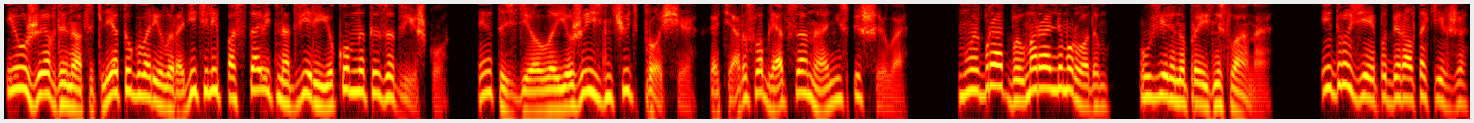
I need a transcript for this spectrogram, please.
и уже в 12 лет уговорила родителей поставить на дверь ее комнаты задвижку. Это сделало ее жизнь чуть проще, хотя расслабляться она не спешила. «Мой брат был моральным уродом», — уверенно произнесла она. «И друзей подбирал таких же».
